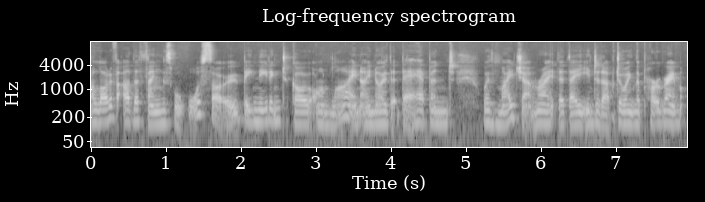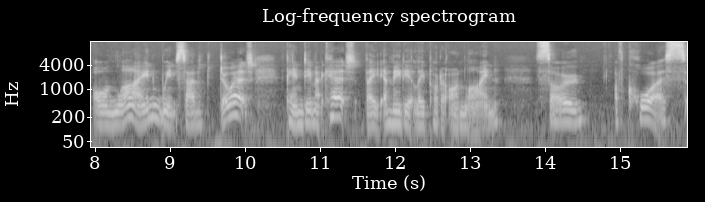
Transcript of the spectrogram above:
a lot of other things will also be needing to go online. I know that that happened with my gym, right? That they ended up doing the program online, went started to do it, pandemic hit, they immediately put it online. So, of course,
